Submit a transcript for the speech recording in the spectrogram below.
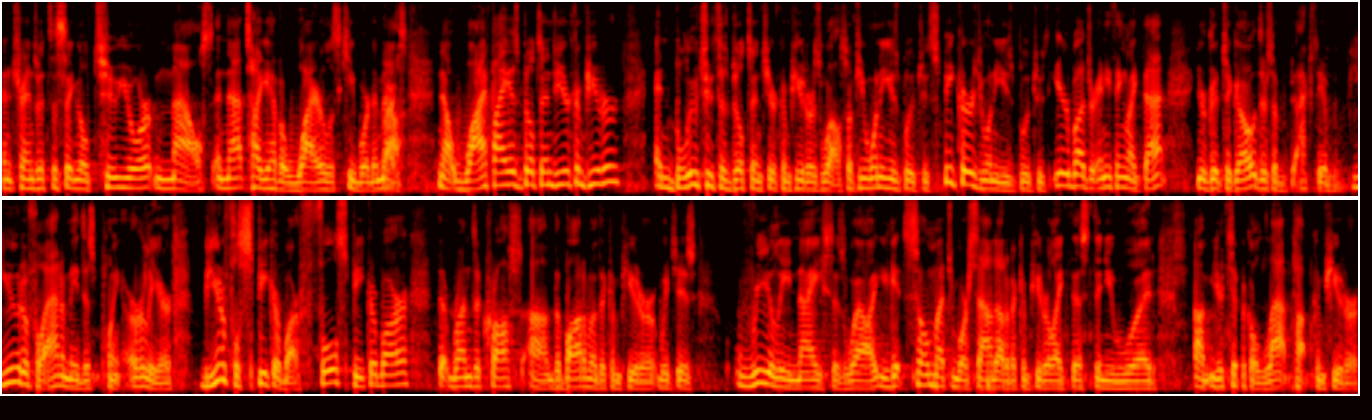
and it transmits a signal to your mouse, and that's how you have a wireless keyboard and mouse. Right. Now, Wi-Fi is built into your computer, and Bluetooth is built into your computer as well. So if you want to use Bluetooth speakers, you want to use Bluetooth earbuds or anything like that, you're good to go. There's a, actually a beautiful, Adam made this point earlier, beautiful speaker bar, full speaker bar that runs across uh, the bottom of the computer, which is really nice as well. You get so much more sound out of a computer like this than you would um, your typical laptop computer.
